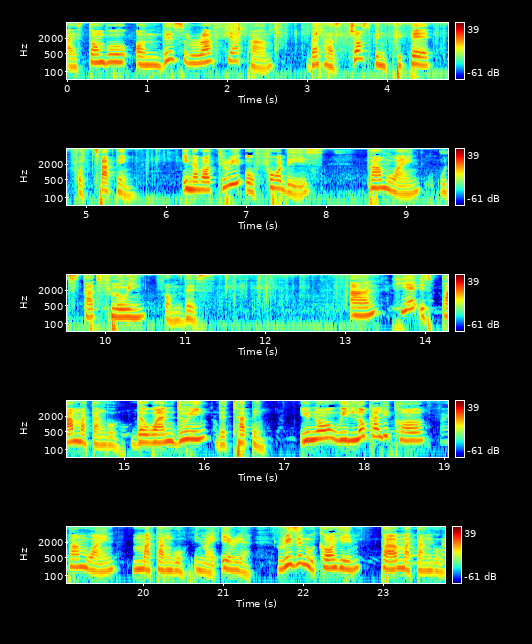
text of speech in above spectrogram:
I stumbled on this raffia palm that has just been prepared for tapping. In about three or four days, palm wine would start flowing from this. And here is Palm Matango, the one doing the tapping. You know, we locally call palm wine Matango in my area. Reason we call him Palm Matango.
